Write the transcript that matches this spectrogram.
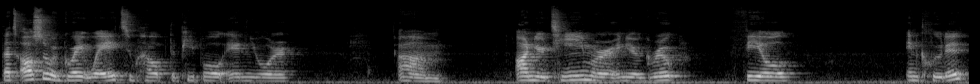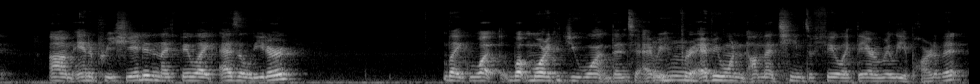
That's also a great way to help the people in your um on your team or in your group feel included um, and appreciated and i feel like as a leader like what what more could you want than to every Mhm. for everyone on that team to feel like they are really a part of it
